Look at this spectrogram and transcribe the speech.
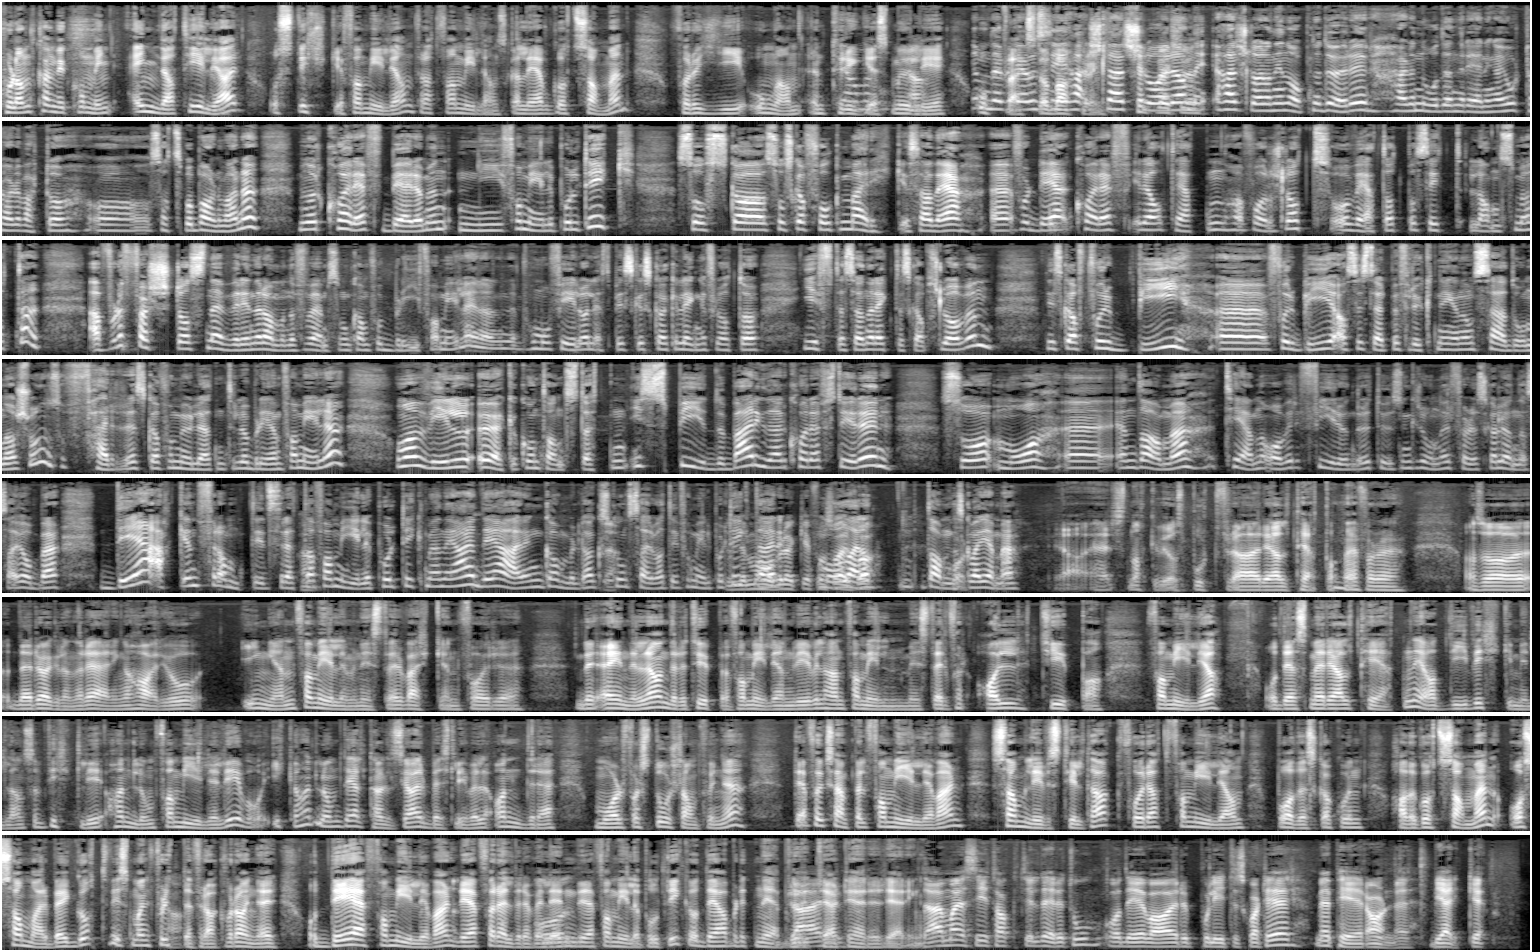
hvordan kan vi komme inn enda tidligere og styrke familiene for at familiene skal leve godt sammen, for å gi ungene en tryggest mulig oppvekst og bakgrunn. Her, slår han, her, slår han, inn åpne dører. Er det noe den regjeringa har gjort, har det vært å, å satse på barnevernet. Men når KrF ber om om en ny familiepolitikk, så skal, så skal, folk merke seg det. Eh, for det KrF i realiteten har foreslått og vedtatt på sitt landsmøte, er for det første å snevre inn rammene for hvem som kan forbli bli familie. Homofile og lesbiske skal ikke lenger få lov til å gifte seg under ekteskapsloven. De skal forby, uh, forby assistert befruktning gjennom sæddonasjon, så færre skal få muligheten til å bli en familie. Og man vil øke kontantstøtten. I Spydeberg, der KrF styrer, så må uh, en dame tjene over 400 200 000 kroner før det skal lønne seg å jobbe. Det er ikke en framtidsretta familiepolitikk, mener jeg. Det er en gammeldags konservativ familiepolitikk der målet er at damene skal være hjemme. Ja, Her snakker vi oss bort fra realitetene. for det, altså, Den rød-grønne regjeringa har jo ingen familieminister verken for eh, den ene eller andre type familien. Vi vil ha en familieminister for alle typer familier. Og det som er realiteten, er at de virkemidlene som virkelig handler om familieliv, og ikke handler om deltakelse i arbeidslivet eller andre mål for storsamfunnet, det er f.eks. familievern, samlivstiltak for at familiene både skal kunne ha det godt sammen og samarbeide godt hvis man flytter fra hverandre. Og Det er familievern, det er foreldreveiledning, det er familiepolitikk, og det har blitt nedprioritert i denne regjeringa. Der må jeg si takk til dere to, og det var Politisk kvarter med Per Arne Bjerke.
